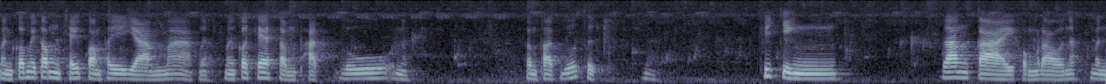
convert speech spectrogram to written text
มันก็ไม่ต้องใช้ความพยายามมากนะมันก็แค่สัมผัสรู้นะ สัมผัสรู้สึกนะที่จริงร่างกายของเรานะมัน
